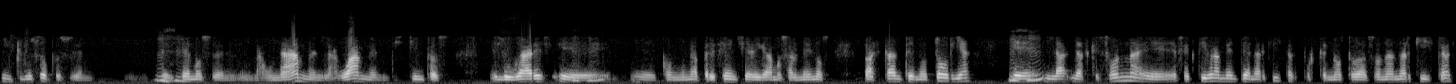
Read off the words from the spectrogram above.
incluso pues en, pensemos en la UNAM, en la UAM, en distintos eh, lugares eh, eh, con una presencia, digamos, al menos bastante notoria. Eh, la- las que son eh, efectivamente anarquistas, porque no todas son anarquistas,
